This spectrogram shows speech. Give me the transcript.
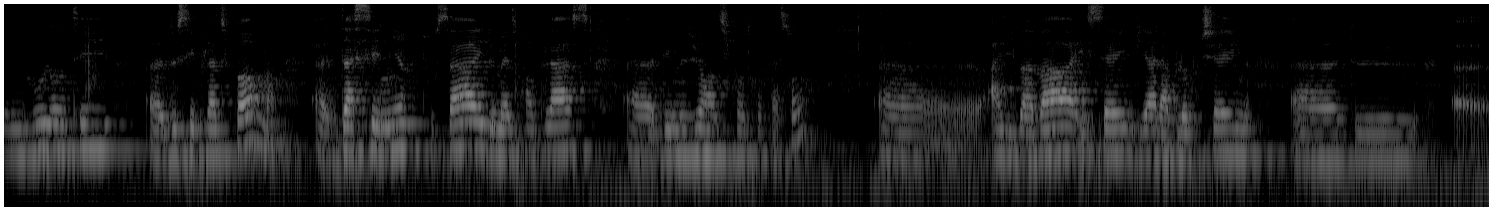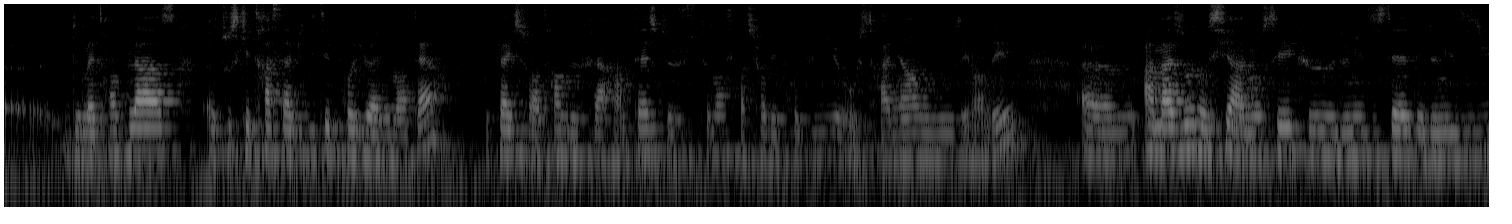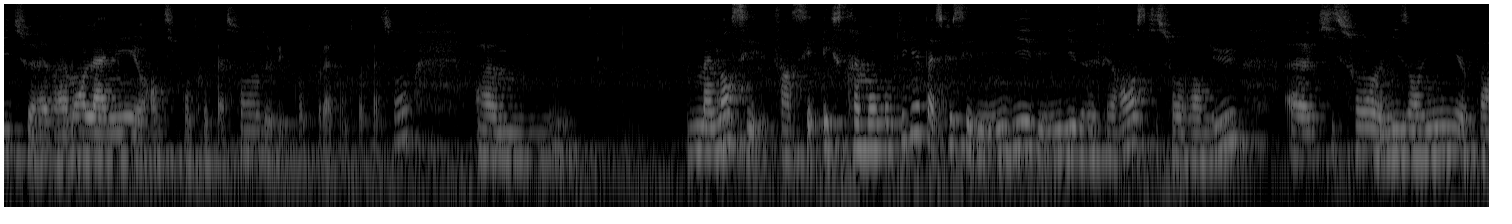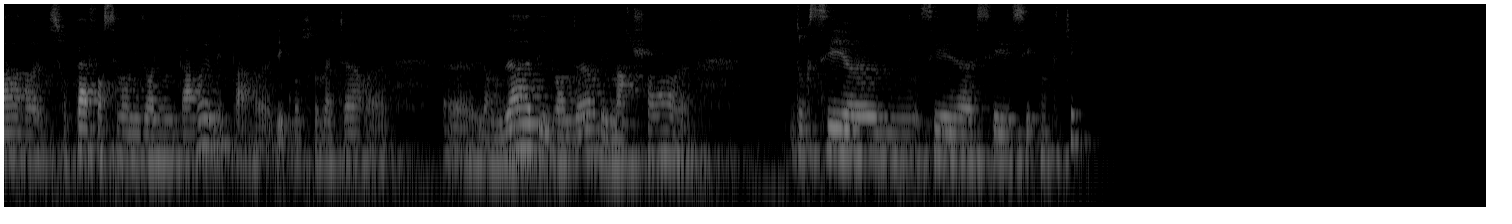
Il y a une volonté de ces plateformes d'assainir tout ça et de mettre en place des mesures anti-contrefaçon. Alibaba essaye via la blockchain de, de mettre en place tout ce qui est traçabilité de produits alimentaires. Donc là, ils sont en train de faire un test justement, je crois, sur des produits australiens ou néo-zélandais. Euh, Amazon aussi a annoncé que 2017 et 2018 seraient vraiment l'année anti-contrefaçon, de lutte contre la contrefaçon. Euh, maintenant, c'est enfin, extrêmement compliqué parce que c'est des milliers et des milliers de références qui sont vendues, euh, qui sont mises en ligne par, qui sont pas forcément mises en ligne par eux, mais par des consommateurs euh, lambda, des vendeurs, des marchands. Euh. donc c'est compliqué.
